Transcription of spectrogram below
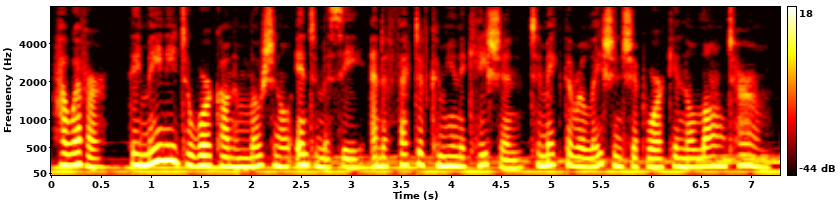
However, they may need to work on emotional intimacy and effective communication to make the relationship work in the long term.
